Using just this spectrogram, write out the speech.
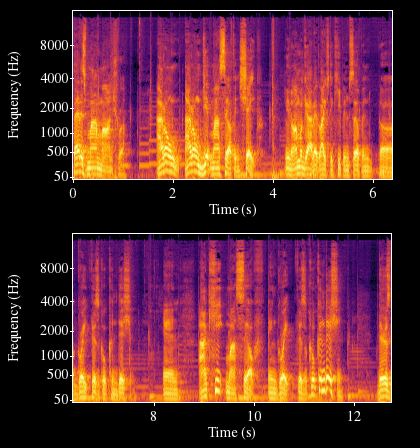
That is my mantra. I don't I don't get myself in shape. You know, I'm a guy that likes to keep himself in uh, great physical condition. And I keep myself in great physical condition. There's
